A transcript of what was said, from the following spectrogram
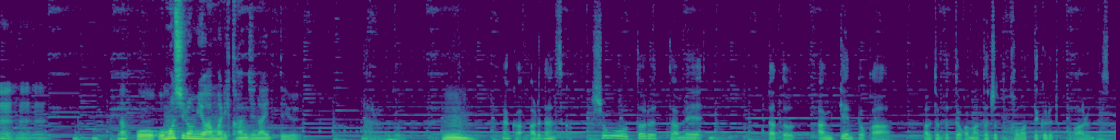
うんうんうん。なんかこう面白みをあんまり感じないっていう。なるほど。うんなんかあれなんですか？賞を取るためだと案件とかアウトプットがまたちょっと変わってくるとかがあるんですか？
